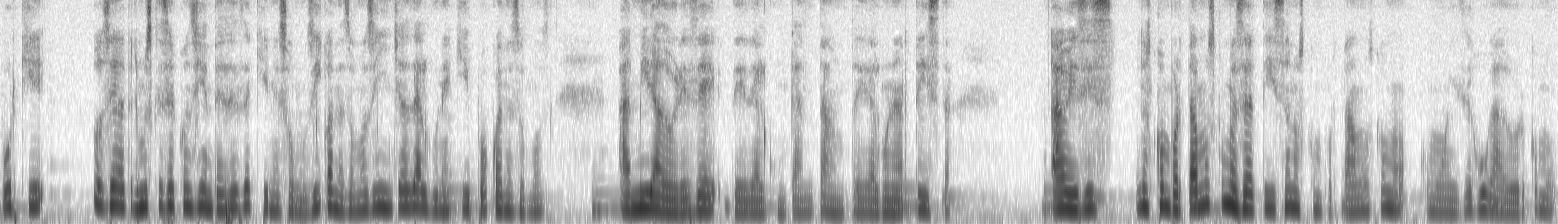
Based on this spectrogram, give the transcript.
Porque, o sea, tenemos que ser conscientes de quiénes somos. Y cuando somos hinchas de algún equipo, cuando somos admiradores de, de, algún cantante, de algún artista, a veces nos comportamos como ese artista, nos comportamos como, como ese jugador, como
